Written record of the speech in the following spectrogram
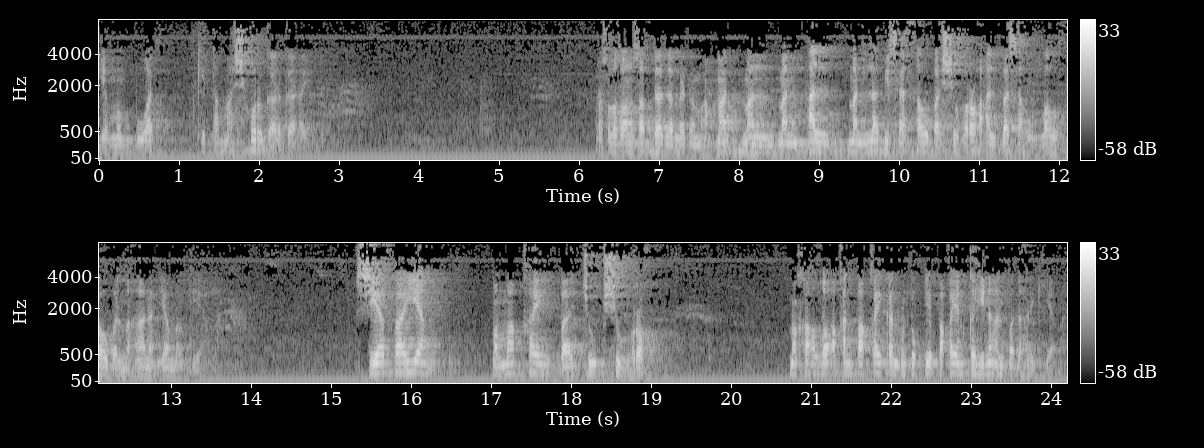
yang membuat kita masyhur gara-gara itu. Rasulullah SAW sabda dalam kata Ahmad man man al man labisa thawba syuhrah albasahu Allah thawbal mahanah yaumil qiyamah. Siapa yang memakai baju syuhroh maka Allah akan pakaikan untuk dia pakaian kehinaan pada hari kiamat.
